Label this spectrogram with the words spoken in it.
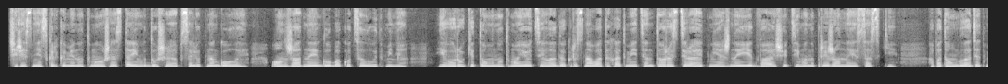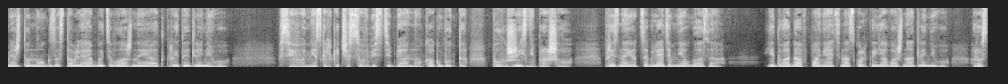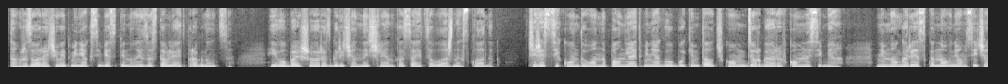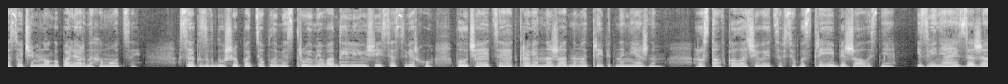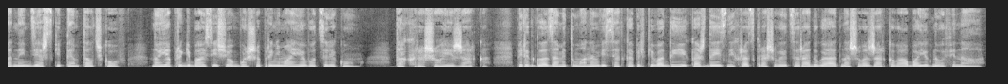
Через несколько минут мы уже стоим в душе абсолютно голые. Он жадно и глубоко целует меня. Его руки то мнут моё тело до красноватых отметин, то растирают нежные, едва ощутимо напряженные соски, а потом гладят между ног, заставляя быть влажной и открытой для него. Всего несколько часов без тебя, но как будто полжизни прошло. Признается, глядя мне в глаза. Едва дав понять, насколько я важна для него, Рустам разворачивает меня к себе спиной и заставляет прогнуться. Его большой разгоряченный член касается влажных складок. Через секунду он наполняет меня глубоким толчком, дергая рывком на себя. Немного резко, но в нем сейчас очень много полярных эмоций. Секс в душе под теплыми струями воды, льющейся сверху, получается и откровенно жадным и трепетно нежным. Рустам вколачивается все быстрее и безжалостнее, извиняясь за жадный дерзкий темп толчков, но я прогибаюсь еще больше, принимая его целиком. Так хорошо и жарко. Перед глазами туманом висят капельки воды, и каждая из них раскрашивается радугой от нашего жаркого обоюдного финала.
